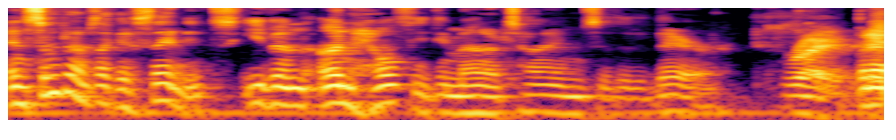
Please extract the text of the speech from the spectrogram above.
And sometimes, like I said, it's even unhealthy the amount of times that they're there. Right. But a,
